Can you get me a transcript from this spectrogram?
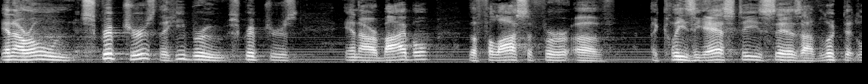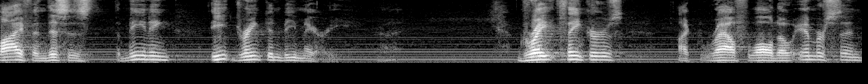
In our own scriptures, the Hebrew scriptures in our Bible, the philosopher of Ecclesiastes says, I've looked at life and this is the meaning eat, drink, and be merry. Great thinkers like Ralph Waldo Emerson,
